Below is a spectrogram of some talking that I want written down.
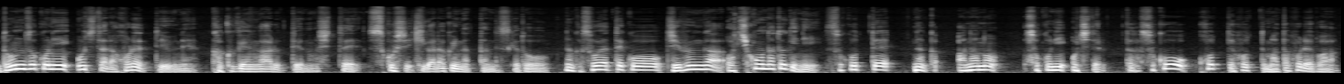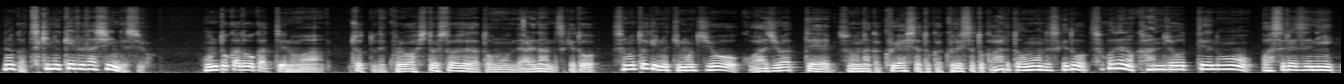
どん底に落ちたら掘れっていうね格言があるっていうのを知って少し気が楽になったんですけどなんかそうやってこう自分が落ち込んだ時にそこってなんか穴の底に落ちてる。だからそこを掘って掘ってまた掘れば、なんか突き抜けるらしいんですよ。本当かどうかっていうのは、ちょっとね、これは人それぞれだと思うんであれなんですけど、その時の気持ちをこう味わって、そのなんか悔しさとか苦しさとかあると思うんですけど、そこでの感情っていうのを忘れずに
